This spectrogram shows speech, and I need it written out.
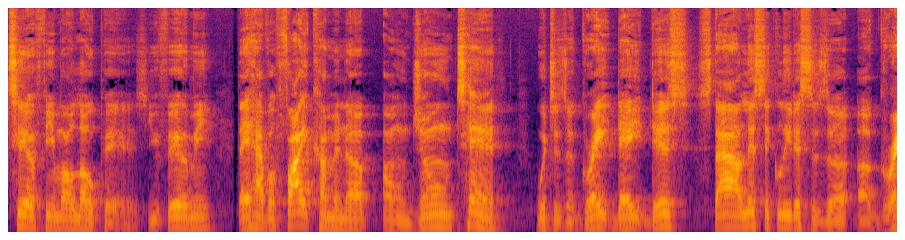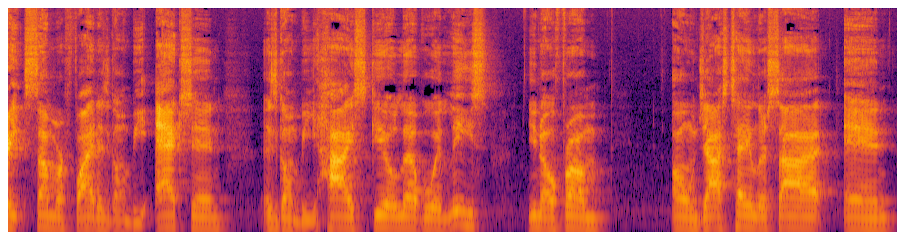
Teofimo Lopez. You feel me? They have a fight coming up on June 10th which is a great date. This stylistically, this is a, a great summer fight. It's gonna be action. It's gonna be high skill level, at least, you know, from on Josh Taylor's side. And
